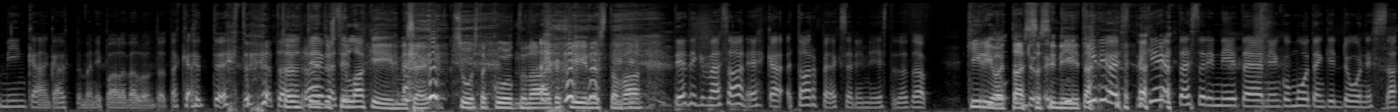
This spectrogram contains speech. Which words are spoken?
minkään käyttämäni palvelun tota, käyttöehtoja. Se on tietysti laki-ihmisen suusta kuultuna aika kiinnostavaa. Tietenkin mä saan ehkä tarpeekseni niistä tota, Kirjoittaessasi du, niitä. Kirjoist, kirjoittaessani niitä ja niin kuin muutenkin duunissa.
